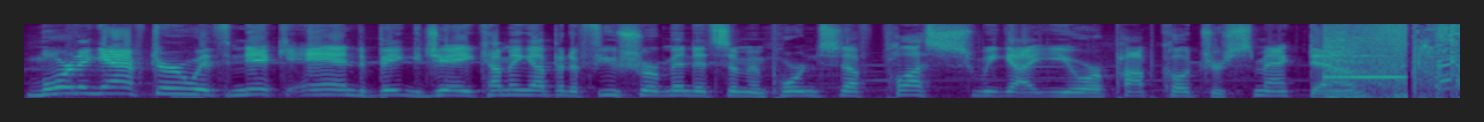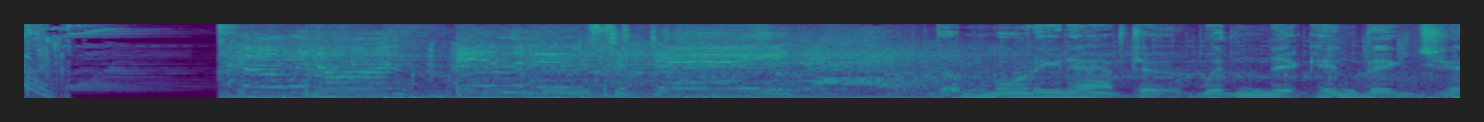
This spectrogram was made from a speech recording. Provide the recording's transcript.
Morning after with Nick and Big J coming up in a few short minutes. Some important stuff. Plus, we got your pop culture smackdown. going on in the news today? The morning after with Nick and Big J.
